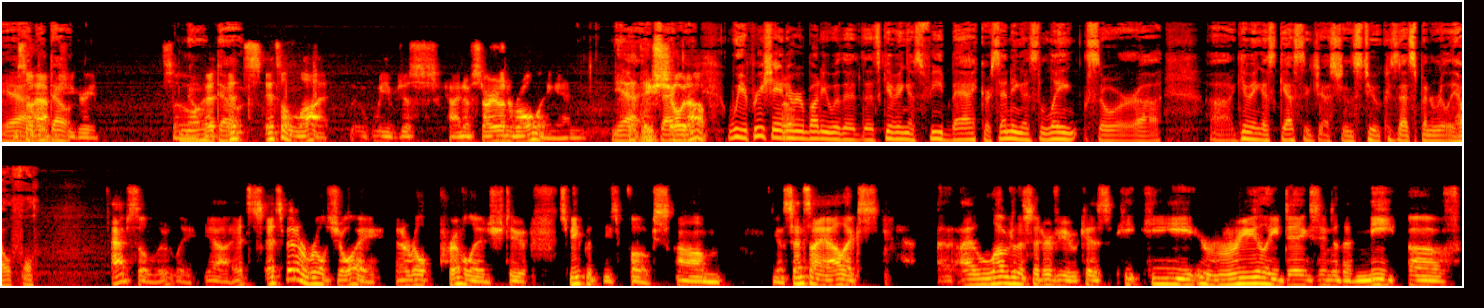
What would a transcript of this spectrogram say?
Yeah, I'm so no happy doubt. she agreed. So no it, it's it's a lot. We've just kind of started unrolling, and yeah, they exactly. showed up. We appreciate so. everybody with it that's giving us feedback or sending us links or uh, uh, giving us guest suggestions too, because that's been really helpful. Absolutely, yeah. It's it's been a real joy and a real privilege to speak with these folks. Um, you know, Sensei Alex, I loved this interview because he he really digs into the meat of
